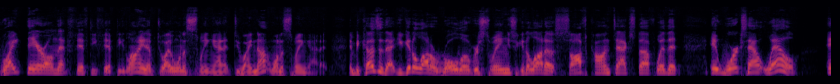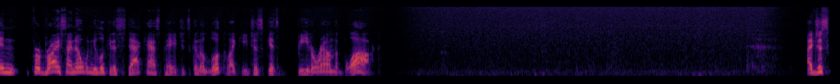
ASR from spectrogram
right there on that 50-50 line of do I want to swing at it, do I not want to swing at it? And because of that, you get a lot of rollover swings, you get a lot of soft contact stuff with it. It works out well. And for Bryce, I know when you look at his StatCast page, it's going to look like he just gets beat around the block. I just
